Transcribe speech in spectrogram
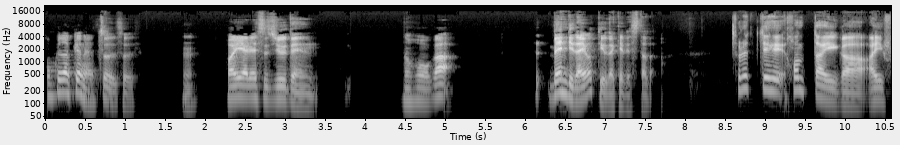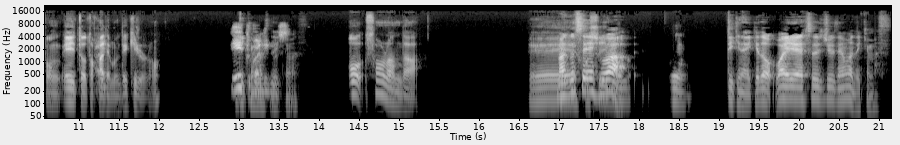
僕だけのやつ？そうです、そうです。うん。ワイヤレス充電の方が、便利だよっていうだけです、ただ。それって本体が iPhone8 とかでもできるの、A とかできできます。ます。お、そうなんだ。えー、マグセーフは。できないけど、ワイヤレス充電はできます。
